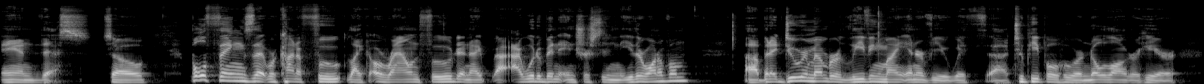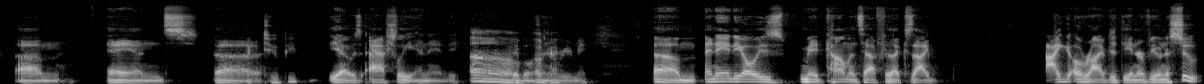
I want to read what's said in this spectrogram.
and this. So both things that were kind of food, like around food, and I I would have been interested in either one of them. Uh, but I do remember leaving my interview with uh, two people who are no longer here, um, and uh, like two people. yeah, it was Ashley and Andy. Oh, They both okay. interviewed me. Um, and Andy always made comments after that because I I arrived at the interview in a suit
